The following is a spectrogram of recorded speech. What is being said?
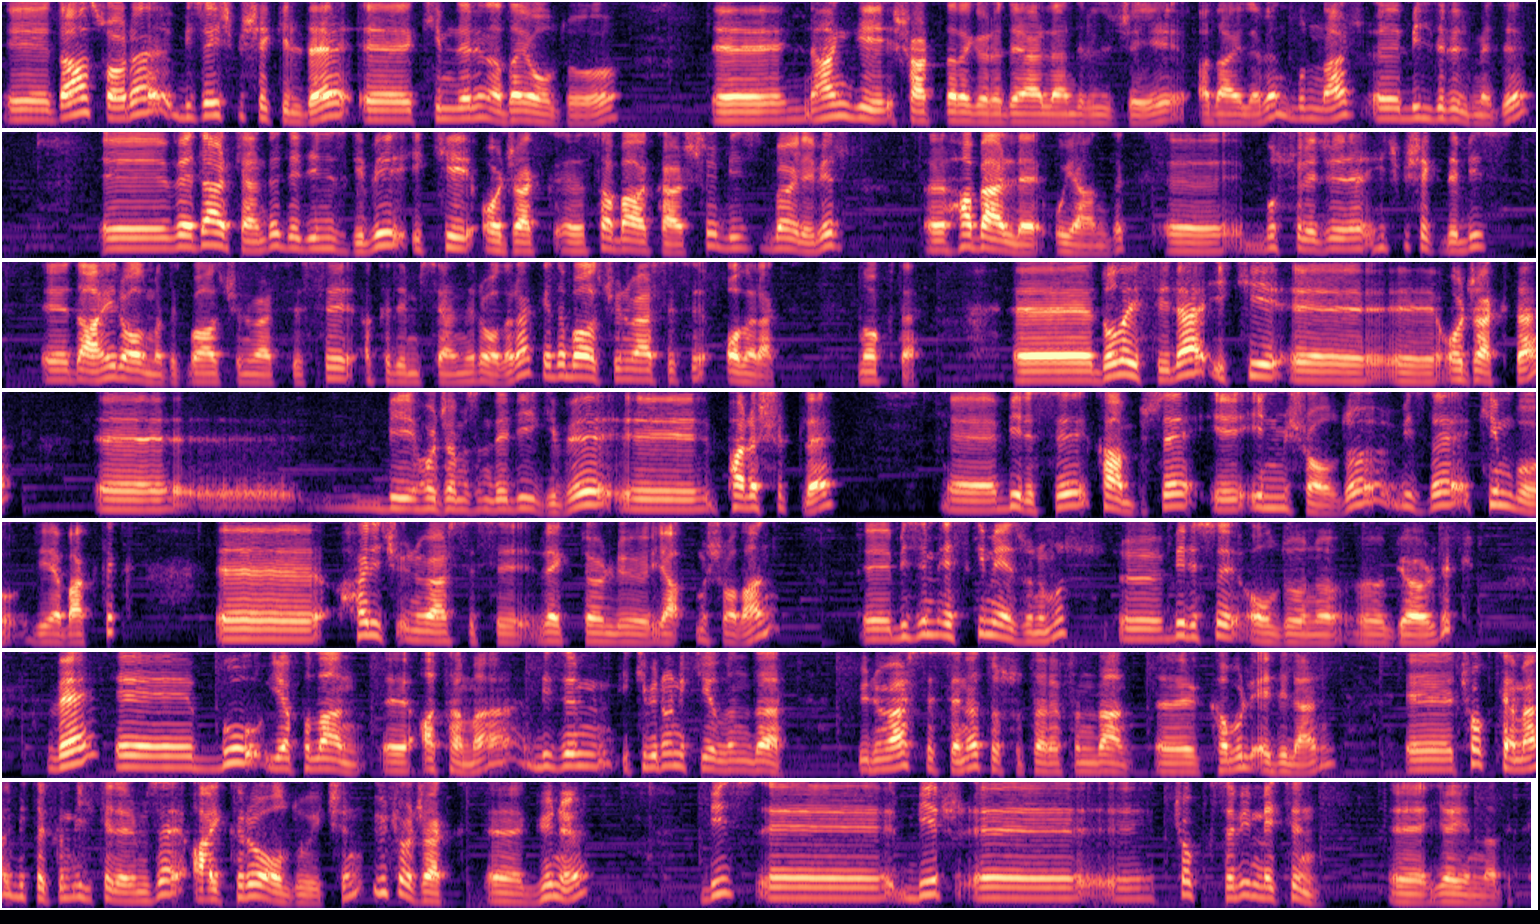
E, daha sonra bize hiçbir şekilde e, kimlerin aday olduğu, e, hangi şartlara göre değerlendirileceği adayların bunlar e, bildirilmedi. E, ve derken de dediğiniz gibi 2 Ocak e, sabaha karşı biz böyle bir e, haberle uyandık. E, bu sürece hiçbir şekilde biz e, dahil olmadık Boğaziçi Üniversitesi akademisyenleri olarak ya da Boğaziçi Üniversitesi olarak nokta. E, dolayısıyla 2 e, e, Ocak'ta e, bir hocamızın dediği gibi e, paraşütle e, birisi kampüse e, inmiş oldu. Biz de kim bu diye baktık. E, Haliç Üniversitesi rektörlüğü yapmış olan e, bizim eski mezunumuz e, birisi olduğunu e, gördük. Ve e, bu yapılan e, atama bizim 2012 yılında üniversite senatosu tarafından e, kabul edilen e, çok temel bir takım ilkelerimize aykırı olduğu için 3 Ocak e, günü biz e, bir e, çok kısa bir metin e, yayınladık.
